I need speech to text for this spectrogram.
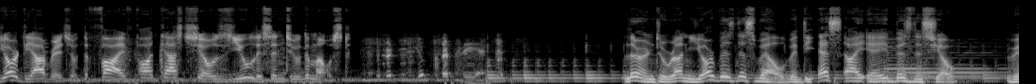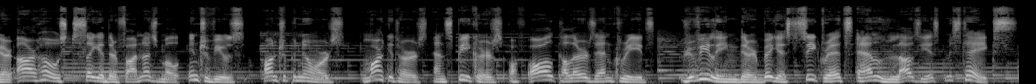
you're the average of the five podcast shows you listen to the most. Learn to run your business well with the SIA Business Show, where our host Syed Irfan Ajmal interviews entrepreneurs, marketers, and speakers of all colors and creeds, revealing their biggest secrets and lousiest mistakes.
